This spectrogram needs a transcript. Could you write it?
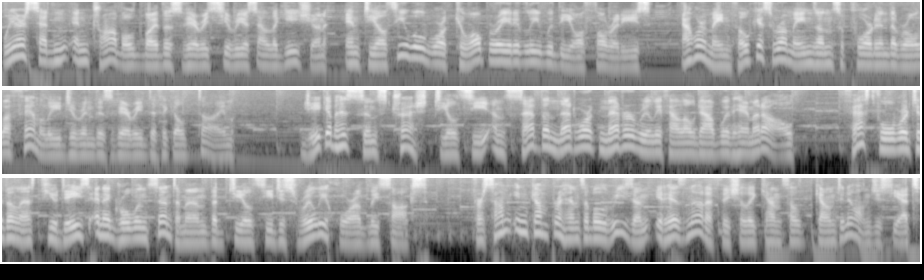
We are saddened and troubled by this very serious allegation, and TLC will work cooperatively with the authorities. Our main focus remains on supporting the Roloff family during this very difficult time. Jacob has since trashed TLC and said the network never really followed up with him at all, Fast forward to the last few days and a growing sentiment that TLC just really horribly sucks. For some incomprehensible reason, it has not officially cancelled Counting On just yet,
